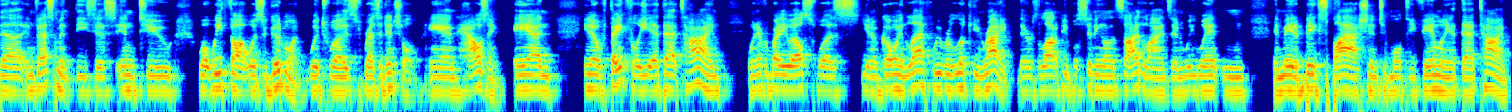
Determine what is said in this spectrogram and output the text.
the investment thesis into what we thought was a good one, which was residential and and housing. And, you know, thankfully at that time, when everybody else was, you know, going left, we were looking right. There was a lot of people sitting on the sidelines and we went and, and made a big splash into multifamily at that time.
